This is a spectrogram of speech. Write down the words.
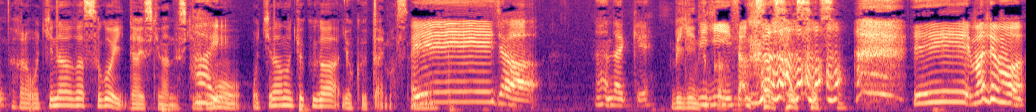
お。だから沖縄がすごい大好きなんですけれども、はい。沖縄の曲がよく歌いますね、ええー、じゃあ、なんだっけ？ビギンビギンさん。そうそうそうそう。え えー、まあでも、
